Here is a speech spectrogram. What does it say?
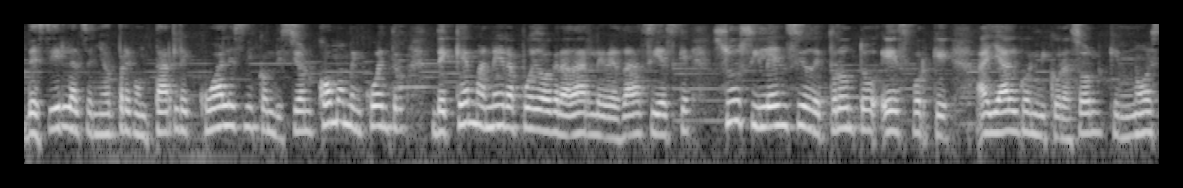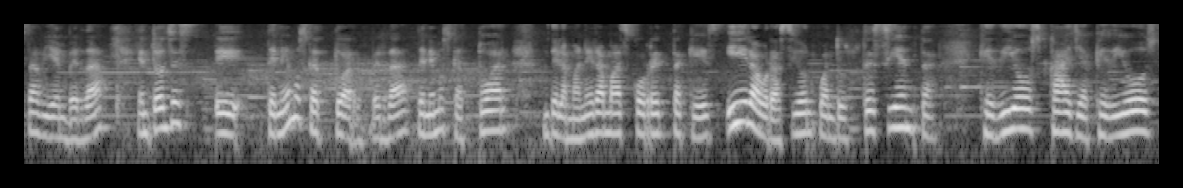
decirle al Señor, preguntarle cuál es mi condición, cómo me encuentro, de qué manera puedo agradarle, ¿verdad? Si es que su silencio de pronto es porque hay algo en mi corazón que no está bien, ¿verdad? Entonces, eh, tenemos que actuar, ¿verdad? Tenemos que actuar de la manera más correcta que es ir a oración cuando usted sienta que Dios calla, que Dios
